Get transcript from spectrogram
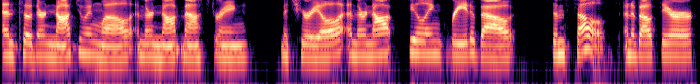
And so they're not doing well and they're not mastering material and they're not feeling great about themselves and about their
